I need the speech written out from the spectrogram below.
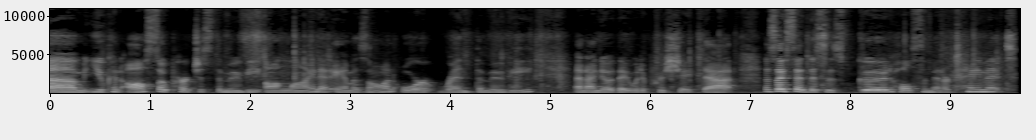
Um, you can also purchase the movie online at Amazon or rent the movie, and I know they would appreciate that. As I said, this is good, wholesome entertainment.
